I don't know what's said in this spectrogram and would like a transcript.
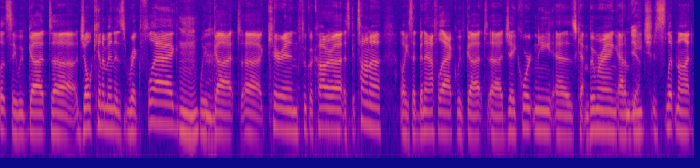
let's see. We've got uh, Joel Kinnaman as Rick Flag. We've got uh, Karen Fukuhara as Katana. Like I said, Ben Affleck. We've got uh, Jai Courtney as Captain Boomerang. Adam Yeah. Beach as Slipknot.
